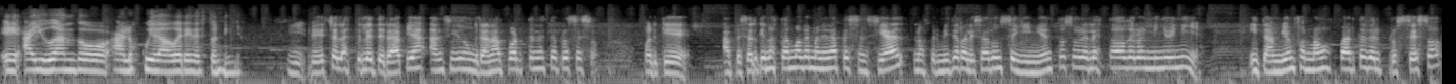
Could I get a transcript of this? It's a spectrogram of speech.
eh, ayudando a los cuidadores de estos niños. Sí, de hecho, las teleterapias han sido un gran aporte en este proceso, porque a pesar que no estamos de manera presencial, nos permite realizar un seguimiento sobre el estado de los niños y niñas. Y también formamos parte del proceso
